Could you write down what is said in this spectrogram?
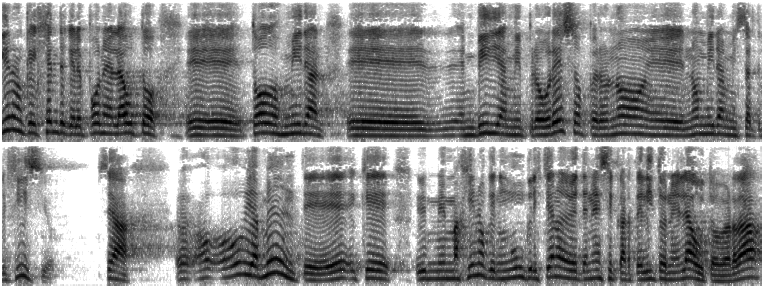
¿Vieron que hay gente que le pone al auto, eh, todos miran, eh, envidian mi progreso, pero no, eh, no miran mi sacrificio? O sea, obviamente que me imagino que ningún cristiano debe tener ese cartelito en el auto, ¿verdad?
